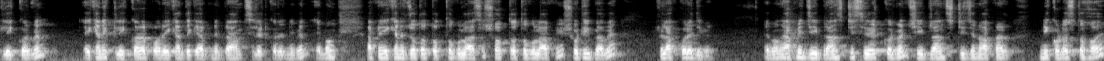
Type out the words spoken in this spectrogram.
ক্লিক করবেন। এখানে ক্লিক করার পর এখান থেকে আপনি ব্রাঞ্চ সিলেক্ট করে নেবেন এবং আপনি এখানে যত তথ্যগুলো আছে, সব তথ্যগুলো আপনি সঠিকভাবে ফিল করে দিবেন। এবং আপনি যেই ব্রাঞ্চটি সিলেক্ট করবেন, সেই ব্রাঞ্চটি যেন আপনার নিকটস্থ হয়।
